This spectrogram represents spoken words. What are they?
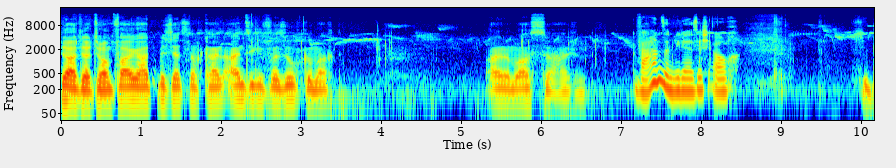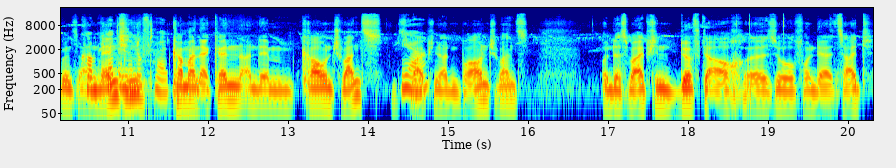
Ja, der Turmfeiger hat bis jetzt noch keinen einzigen Versuch gemacht, eine Maus zu erhaschen. Wahnsinn, wie der sich auch. Übrigens ein Komplett in der Männchen, Luft halten kann man erkennen an dem grauen Schwanz. Das Ja. Weibchen hat einen braunen Schwanz. Und das Weibchen dürfte auch äh, so von der Zeit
